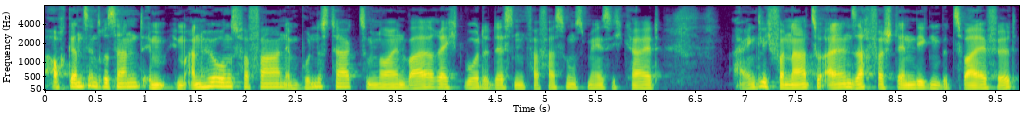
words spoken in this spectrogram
Auch ganz interessant, im, im Anhörungsverfahren im Bundestag zum neuen Wahlrecht wurde dessen Verfassungsmäßigkeit eigentlich von nahezu allen Sachverständigen bezweifelt.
